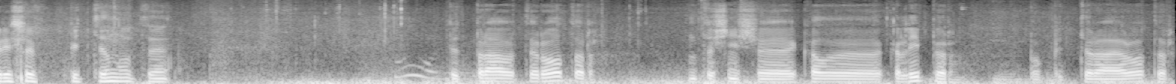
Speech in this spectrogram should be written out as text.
Вирішив підтягнути, підправити ротор, ну точніше кал- каліпер, бо підтирає ротор.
